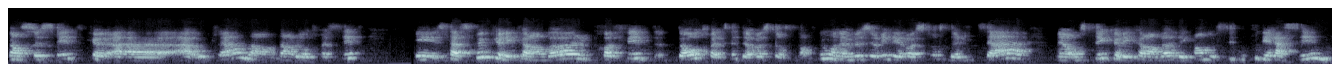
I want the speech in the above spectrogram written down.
dans ce site qu'à à Auckland, dans, l'autre site. Et ça se peut que les colamboles profitent d'autres types de ressources. Donc, nous, on a mesuré les ressources de litière, mais on sait que les colamboles dépendent aussi beaucoup des racines.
